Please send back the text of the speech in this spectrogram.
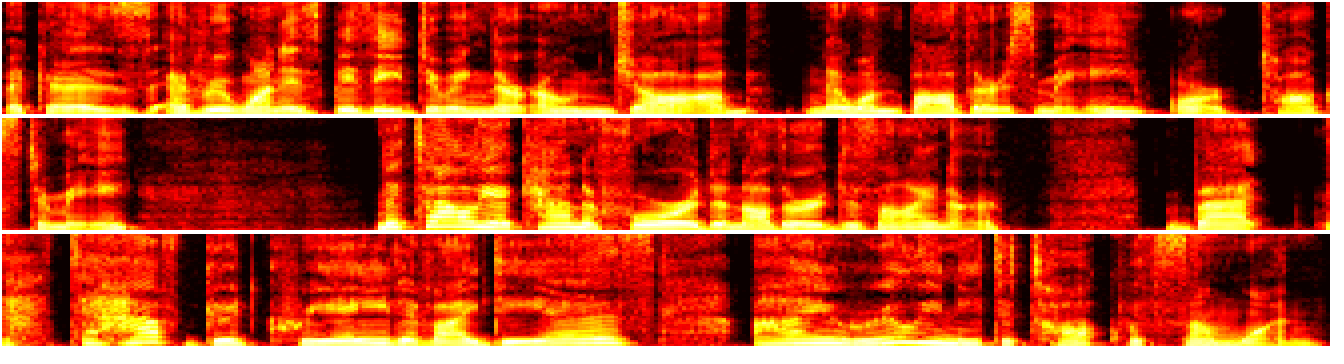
because everyone is busy doing their own job. No one bothers me or talks to me. Natalia can't afford another designer. But to have good creative ideas, I really need to talk with someone,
